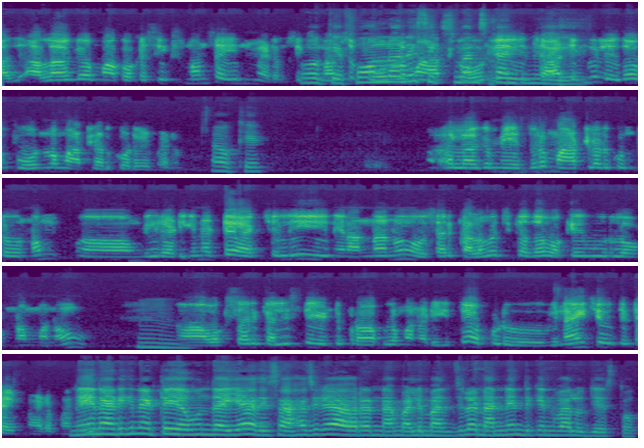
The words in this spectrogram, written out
అది అలాగా మాకు ఒక సిక్స్ మంత్స్ అయింది మేడం. సిక్స్ మంత్స్ phone లోనే continue చాటింగ్ లేదా ఫోన్లో మాట్లాడుకోవడమే మేడం. ఓకే అలాగా మీ ఇద్దరు మాట్లాడుకుంటూ ఉన్నాం. మీరు అడిగినట్టే యాక్చువల్లీ నేను అన్నాను ఒకసారి కలవచ్చు కదా ఒకే ఊర్లో ఉన్నాం మనం. ఒకసారి కలిస్తే ఏంటి ప్రాబ్లం అని అడిగితే అప్పుడు వినాయక చవితి టైం మేడం. నేను అడిగినట్టే ఏముందయ్యా అది సహజంగా ఎవరన్నా మళ్ళీ మధ్యలో నన్ను ఎందుకు ఇన్వాల్వ్ చేస్తావు?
